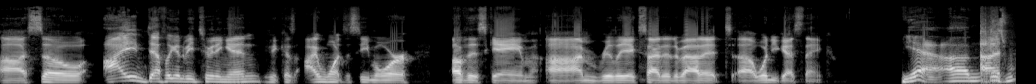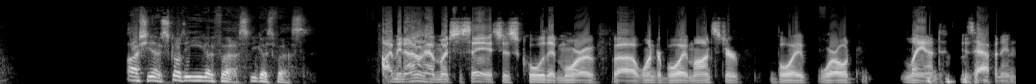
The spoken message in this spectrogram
Uh, so I'm definitely going to be tuning in because I want to see more of this game. Uh, I'm really excited about it. Uh, what do you guys think? Yeah. Um, Uh, actually, no, Scotty, you go first. You go first. I mean, I don't have much to say. It's just cool that more of uh, Wonder Boy, Monster Boy World Land is happening.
